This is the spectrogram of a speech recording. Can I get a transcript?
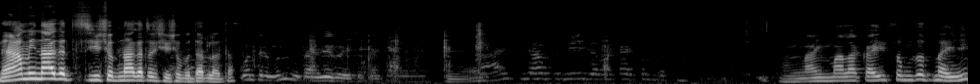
नाही आम्ही नागच हिशोब नागाचाच हिशोब धरला होता. कोणतरी म्हणून काय वेगळं आहे का काय? नाही मला काही समजत नाही.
